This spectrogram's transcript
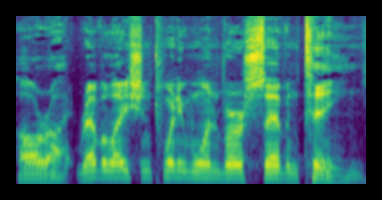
All right. Revelation 21, verse 17.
